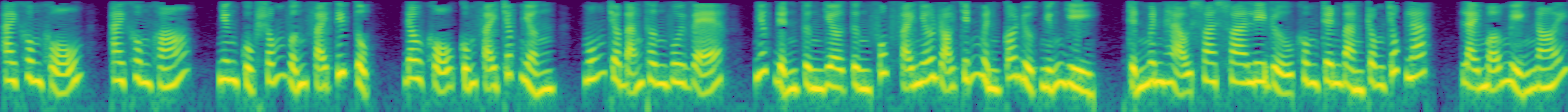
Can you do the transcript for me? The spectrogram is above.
ai không khổ, ai không khó, nhưng cuộc sống vẫn phải tiếp tục, đau khổ cũng phải chấp nhận, muốn cho bản thân vui vẻ, nhất định từng giờ từng phút phải nhớ rõ chính mình có được những gì. Trịnh Minh Hạo xoa xoa ly rượu không trên bàn trong chốc lát, lại mở miệng nói,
